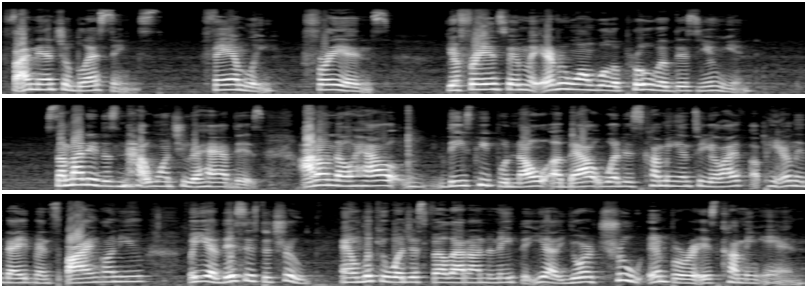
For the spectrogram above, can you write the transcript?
financial blessings, family, friends. Your friends, family, everyone will approve of this union. Somebody does not want you to have this. I don't know how these people know about what is coming into your life. Apparently, they've been spying on you. But yeah, this is the truth. And look at what just fell out underneath it. Yeah, your true emperor is coming in.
